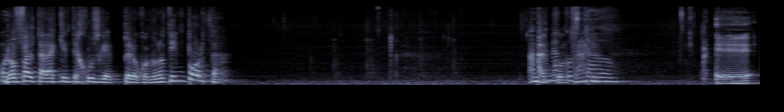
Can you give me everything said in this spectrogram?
No faltará quien te juzgue, pero cuando no te importa. A mí me ha costado. Eh,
